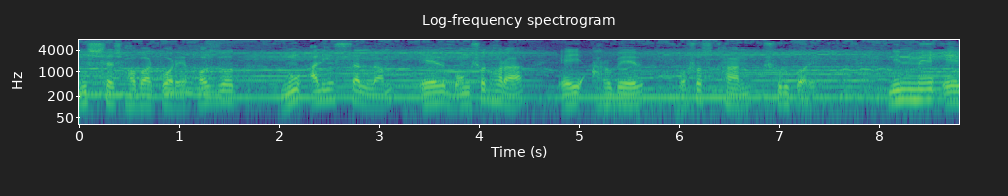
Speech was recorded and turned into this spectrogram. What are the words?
নিঃশেষ হবার পরে হজরত নু আলিয়াল্লাম এর বংশধরা এই আরবের বসস্থান শুরু করে নিম্নে এ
